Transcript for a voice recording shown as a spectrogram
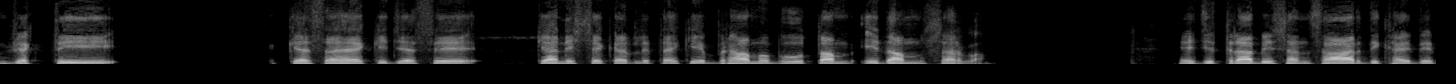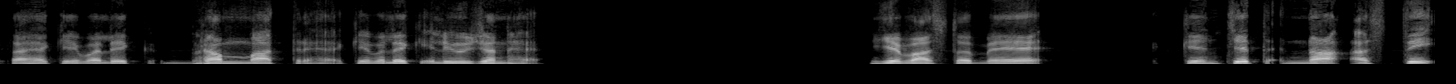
व्यक्ति कैसा है कि जैसे क्या निश्चय कर लेता है कि ब्रह्म भूतम इदम सर्वम। ये जितना भी संसार दिखाई देता है, केवल एक भ्रम मात्र है, केवल एक इल्यूजन है। ये वास्तव में किंचित न अस्ति,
